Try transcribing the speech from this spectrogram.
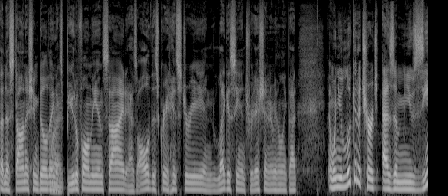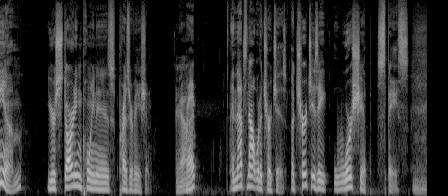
an astonishing building. It's beautiful on the inside. It has all of this great history and legacy and tradition and everything like that. And when you look at a church as a museum, your starting point is preservation Yeah. right? And that's not what a church is. A church is a worship space. Mm-hmm.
